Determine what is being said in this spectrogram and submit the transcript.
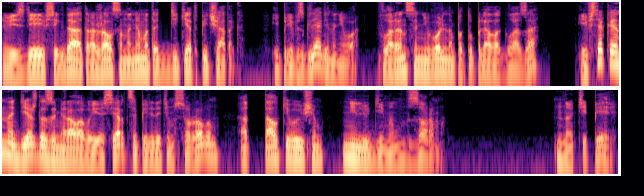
Везде и всегда отражался на нем этот дикий отпечаток, и при взгляде на него Флоренса невольно потупляла глаза, и всякая надежда замирала в ее сердце перед этим суровым, отталкивающим, нелюдимым взором. Но теперь...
